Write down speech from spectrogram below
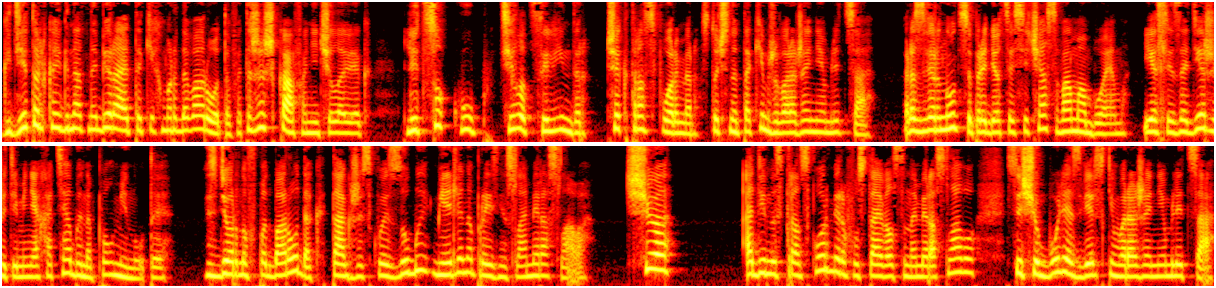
Где только Игнат набирает таких мордоворотов? Это же шкаф, а не человек. Лицо куб, тело цилиндр, чек-трансформер с точно таким же выражением лица. Развернуться придется сейчас вам обоим, если задержите меня хотя бы на полминуты. Сдернув подбородок, также сквозь зубы медленно произнесла Мирослава. «Чё?» Один из трансформеров уставился на Мирославу с еще более зверским выражением лица.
